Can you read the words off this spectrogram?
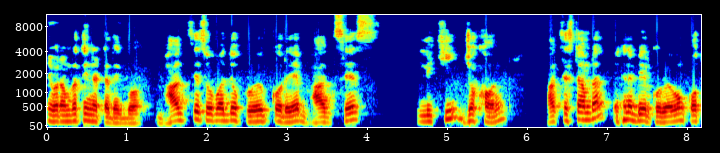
এবার আমরা তিনেরটা দেখব। ভাগশেষ উপাদ্য প্রয়োগ করে ভাগশেষ লিখি যখন ভাগশেষটা আমরা এখানে বের করব এবং কত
